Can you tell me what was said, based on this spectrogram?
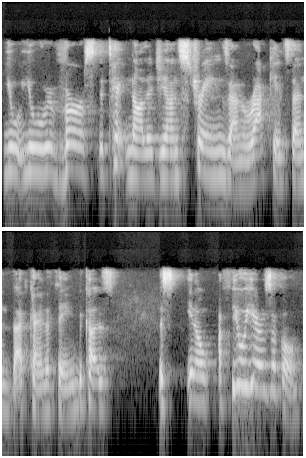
you you reverse the technology on strings and rackets and that kind of thing because this, you know, a few years ago,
